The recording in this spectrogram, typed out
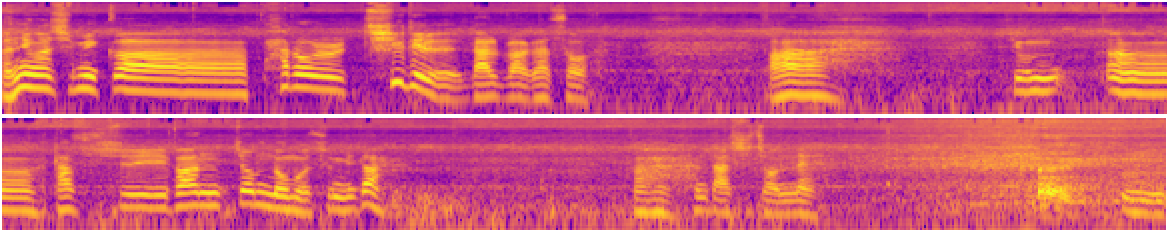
안녕하십니까. 8월 7일 날 밝아서, 아, 지금, 어, 5시 반 좀 넘었습니다. 아, 날씨 좋네. 음.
